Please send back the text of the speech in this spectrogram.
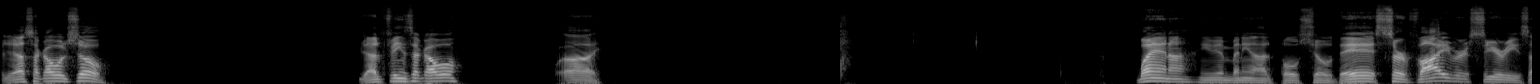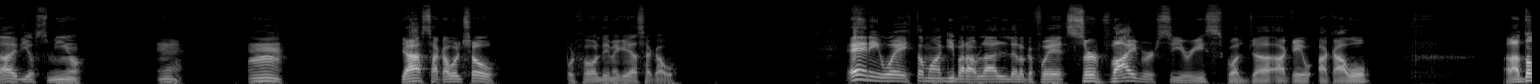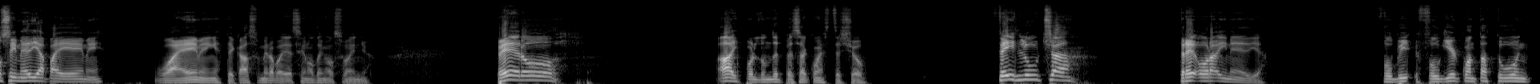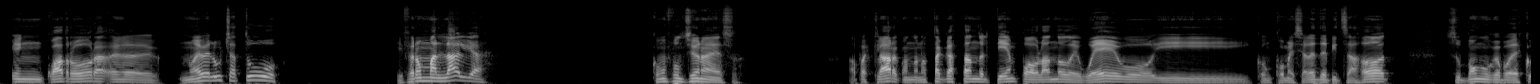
Ya se acabó el show. Ya al fin se acabó. Ay. Buenas y bienvenidas al post show de Survivor Series. Ay, Dios mío. Mm. Mm. Ya se acabó el show. Por favor, dime que ya se acabó. Anyway, estamos aquí para hablar de lo que fue Survivor Series, cual ya acabó. A las 12 y media PM. O AM en este caso, mira para allá si no tengo sueño. Pero. Ay, ¿por dónde empezar con este show? Seis luchas, tres horas y media. Full, Gear, ¿cuántas tuvo en, cuatro horas? Eh, nueve luchas tuvo. Y fueron más largas. ¿Cómo funciona eso? Ah, pues claro, cuando no estás gastando el tiempo hablando de huevo y con comerciales de Pizza Hut, supongo que puedes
